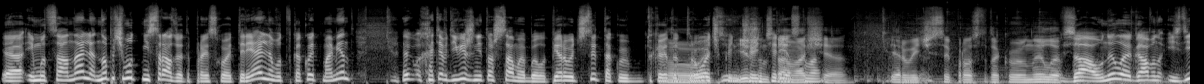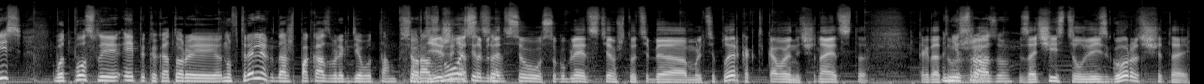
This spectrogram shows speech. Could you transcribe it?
э, эмоционально, но почему-то не сразу это происходит. Реально вот в какой-то момент, э, хотя в Division то же самое было. Первые часы такой, какая-то Ну, троечка, Division ничего там интересного. вообще первые часы просто такое унылое. всё. Да, унылое говно. И здесь, вот после эпика, который, ну, в трейлерах даже показывали, где вот там все А разносится. особенно это все усугубляется тем, что у тебя мультиплеер как таковой начинается-то, когда ты Не уже сразу. зачистил весь город, считай.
